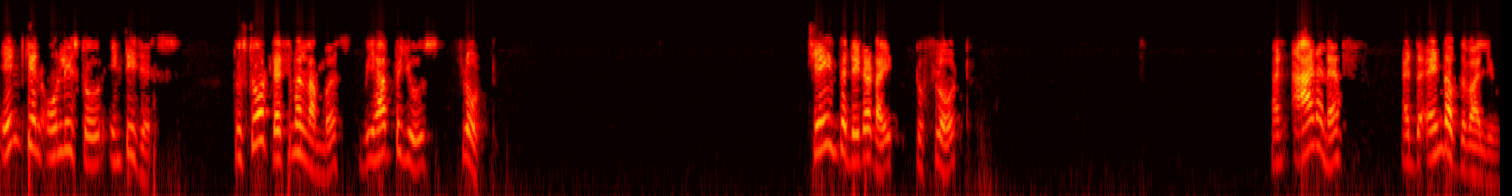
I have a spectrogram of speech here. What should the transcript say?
int can only store integers. To store decimal numbers, we have to use float. Change the data type to float and add an F at the end of the value.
